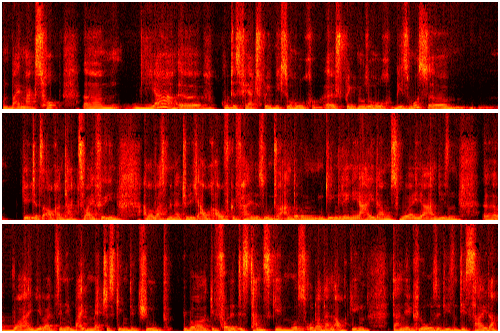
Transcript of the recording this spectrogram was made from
Und bei Max Hopp, ähm, ja, äh, gutes Pferd springt nicht so hoch, äh, springt nur so hoch, wie es muss. Geht jetzt auch an Tag zwei für ihn. Aber was mir natürlich auch aufgefallen ist, unter anderem gegen René Adams, wo er ja an diesen, äh, wo er jeweils in den beiden Matches gegen The Cube über die volle Distanz gehen muss oder dann auch gegen Daniel Klose, diesen Decider,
